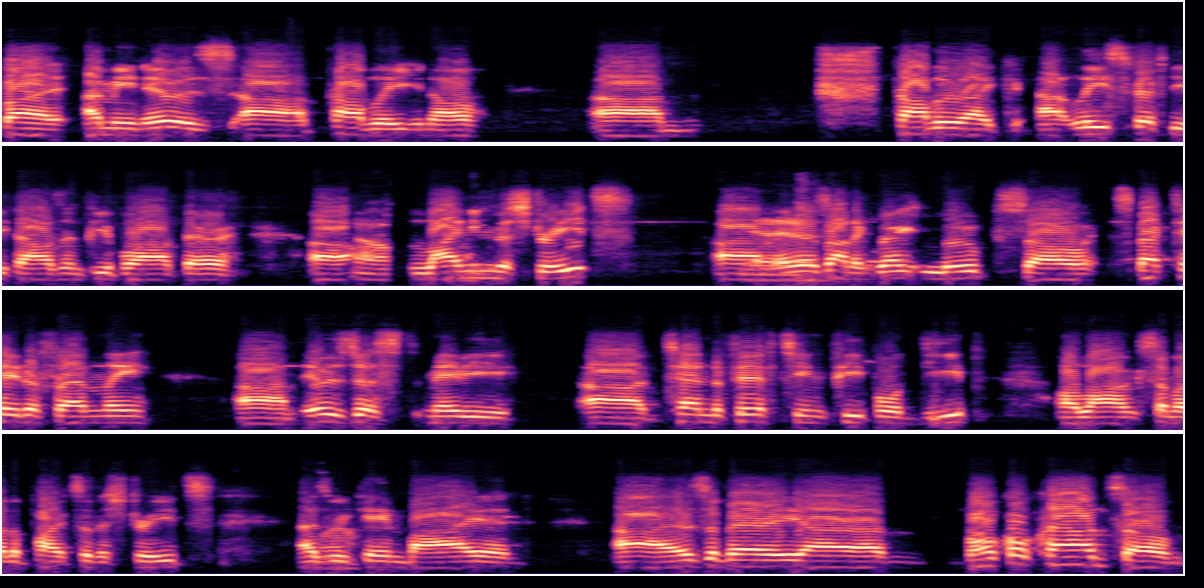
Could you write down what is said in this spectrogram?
but I mean it was uh, probably you know um, probably like at least fifty thousand people out there uh, oh. lining the streets. Um, yeah. And it was on a great loop, so spectator friendly. Um, it was just maybe uh, 10 to 15 people deep along some of the parts of the streets as wow. we came by, and uh, it was a very um, vocal crowd. So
